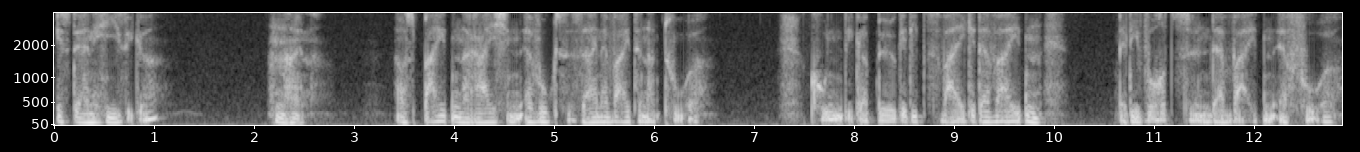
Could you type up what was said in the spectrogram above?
Ist er ein hiesiger? Nein, aus beiden Reichen erwuchs seine weite Natur. Kundiger böge die Zweige der Weiden, wer die Wurzeln der Weiden erfuhr.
